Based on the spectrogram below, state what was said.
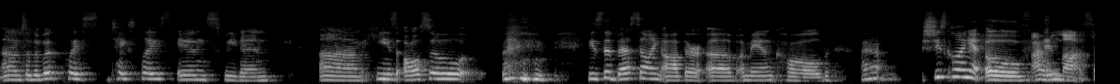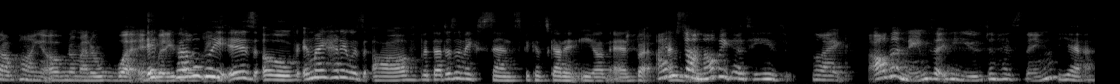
Um, so the book place takes place in Sweden. Um, he's also he's the best-selling author of a man called I don't. She's calling it Ove. I will not stop calling it Ove no matter what anybody It probably is Ove. In my head, it was Ove, but that doesn't make sense because it's got an e on the end. But I just don't know because he's like all the names that he used in his thing Yeah,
